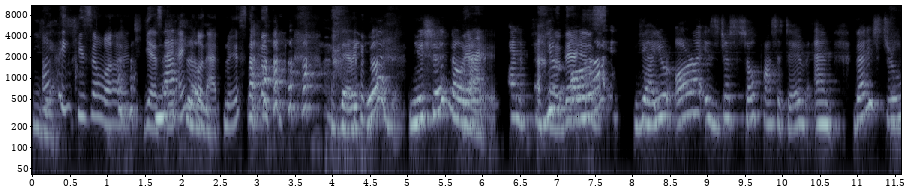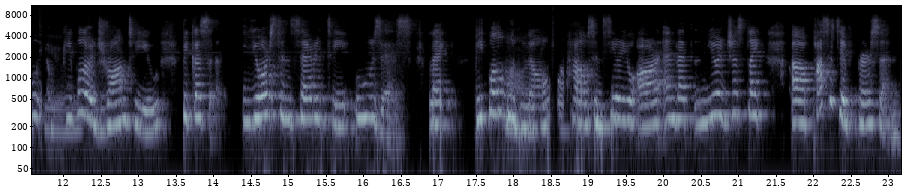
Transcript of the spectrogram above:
you oh thank you so much yes i, I know that miss Very good. You should know that. And your there aura, is yeah, your aura is just so positive, and that is true. People are drawn to you because your sincerity oozes. Like people would know how sincere you are, and that you're just like a positive person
